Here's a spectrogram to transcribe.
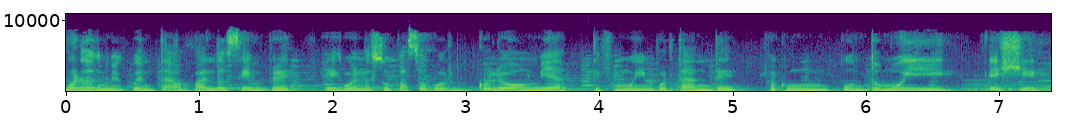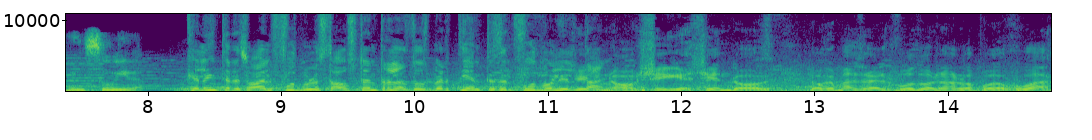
Recuerdo que me cuenta Osvaldo siempre es bueno su paso por Colombia, que fue muy importante, fue como un punto muy eje en su vida. ¿Qué le interesaba el fútbol? Estaba usted entre las dos vertientes, el fútbol y el Sí, tango. no, sigue siendo. Lo que pasa es que el fútbol no lo puedo jugar.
